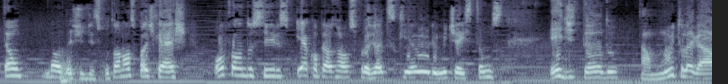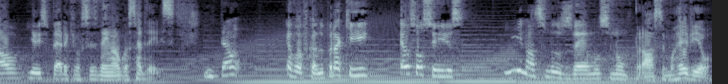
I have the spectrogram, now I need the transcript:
Então, não deixe de escutar o nosso podcast, ou Falando Sirius, e acompanhar os novos projetos que eu e o Limite já estamos editando. Tá muito legal e eu espero que vocês venham a gostar deles. Então, eu vou ficando por aqui. Eu sou o Sirius e nós nos vemos num próximo review.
